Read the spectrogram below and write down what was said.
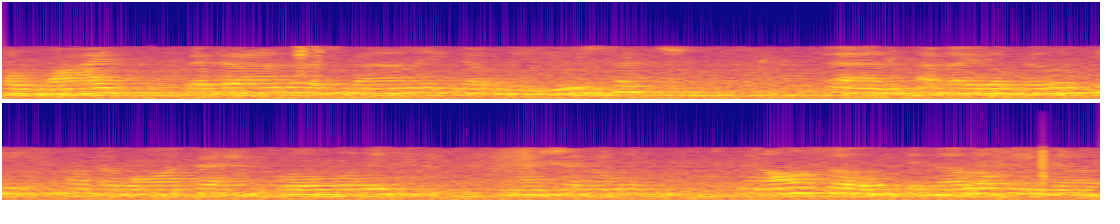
provide better understanding of the usage and availability of the water globally, nationally, and also developing of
